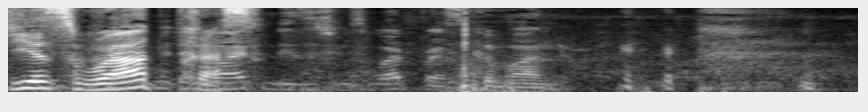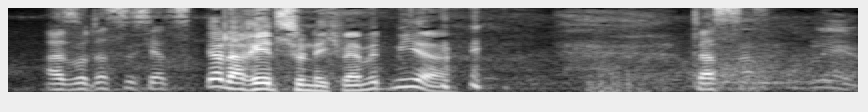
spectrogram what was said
die ist WordPress. die sich ums WordPress kümmern. Also das ist jetzt Ja, da redst du nicht mehr mit mir. das. Das Problem.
